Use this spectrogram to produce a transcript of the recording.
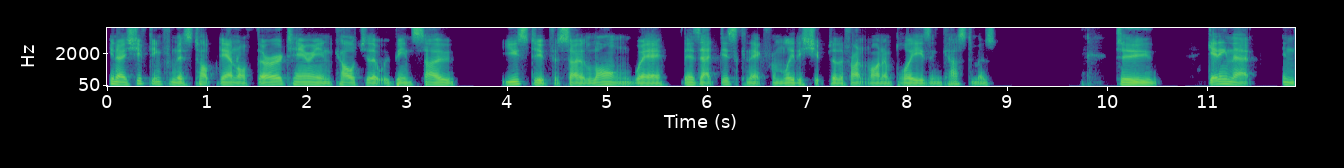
you know, shifting from this top down authoritarian culture that we've been so used to for so long, where there's that disconnect from leadership to the frontline employees and customers to getting that in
